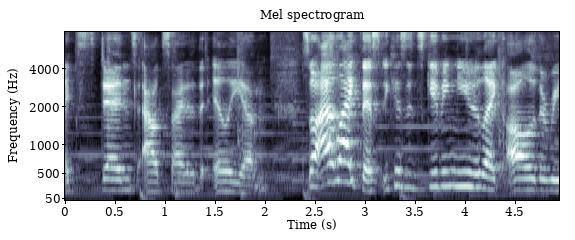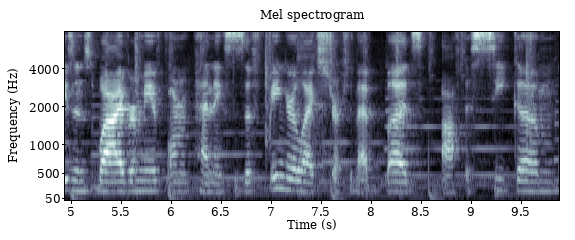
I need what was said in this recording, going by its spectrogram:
extends outside of the ileum. So I like this because it's giving you like all of the reasons why vermiform appendix is a finger-like structure that buds off the cecum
